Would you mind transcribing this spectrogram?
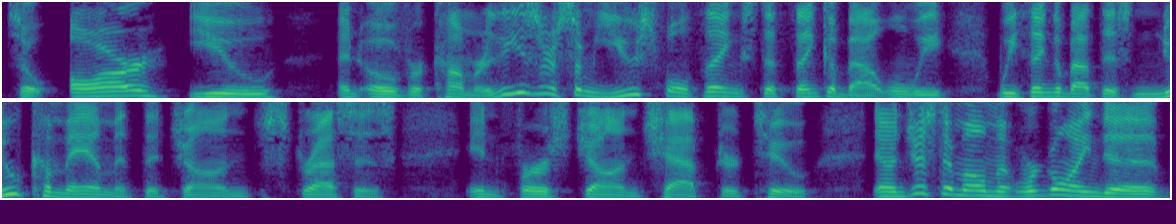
So are you an overcomer. These are some useful things to think about when we, we think about this new commandment that John stresses in First John chapter 2. Now, in just a moment, we're going to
